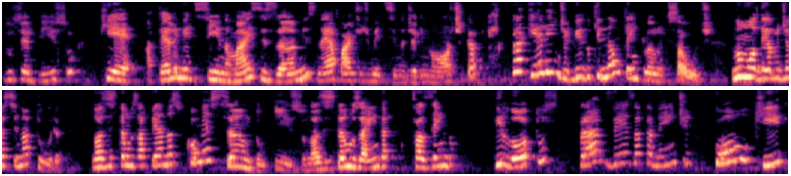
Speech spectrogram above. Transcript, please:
do serviço que é a telemedicina mais exames, né, a parte de medicina diagnóstica, para aquele indivíduo que não tem plano de saúde, no modelo de assinatura. Nós estamos apenas começando isso, nós estamos ainda fazendo pilotos para ver exatamente como que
